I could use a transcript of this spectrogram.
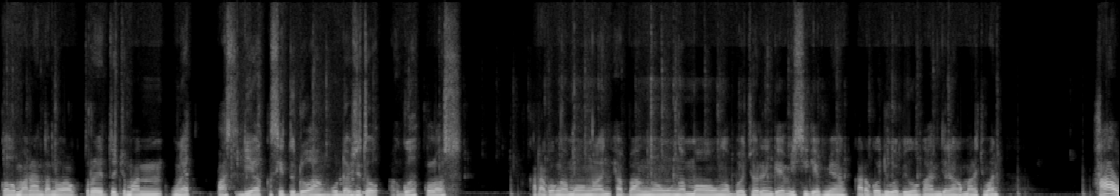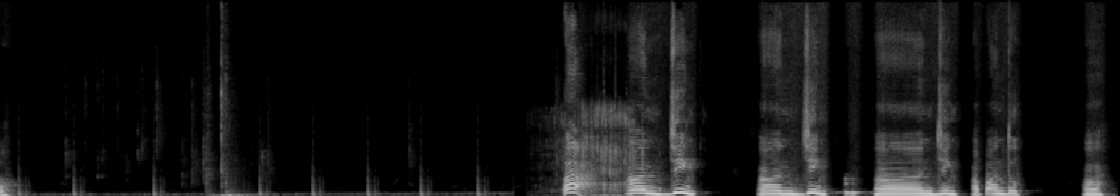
Gua kemarin nonton walkthrough itu cuman ngeliat pas dia ke situ doang. Udah habis itu gua close. Karena gua nggak mau ngelan apa nggak mau ngebocorin game isi gamenya. Karena gua juga bingung kan jalan ke mana cuman how Ah, anjing. Anjing. Anjing. Apaan tuh? Ah.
